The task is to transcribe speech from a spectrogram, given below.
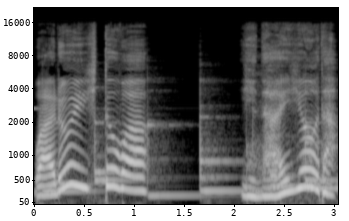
悪い人はいないようだ。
